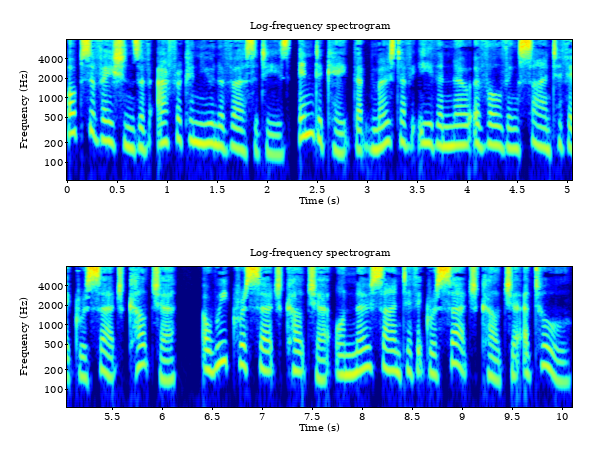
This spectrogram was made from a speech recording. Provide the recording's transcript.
observations of African universities indicate that most have either no evolving scientific research culture, a weak research culture, or no scientific research culture at all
